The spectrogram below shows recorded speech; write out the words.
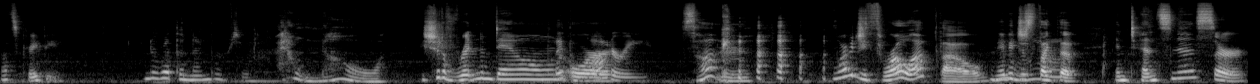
That's creepy. wonder what the numbers were. I don't know. You should have written them down Like or lottery. something. Why would you throw up though? Maybe mm-hmm. just like the intenseness or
